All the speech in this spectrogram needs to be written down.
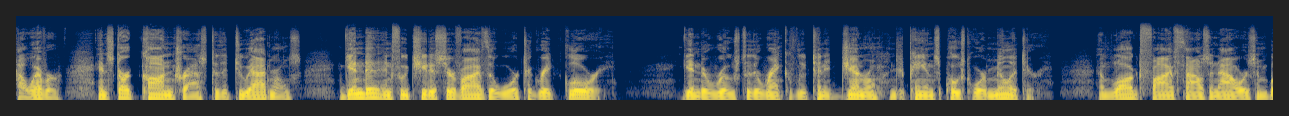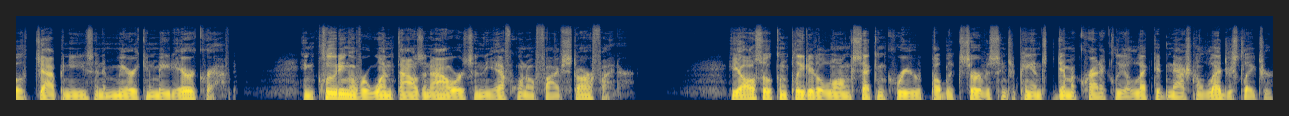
However, in stark contrast to the two admirals, Genda and Fuchida survived the war to great glory. Genda rose to the rank of lieutenant general in Japan's post war military and logged 5,000 hours in both Japanese and American made aircraft, including over 1,000 hours in the F 105 Starfighter. He also completed a long second career of public service in Japan's democratically elected national legislature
